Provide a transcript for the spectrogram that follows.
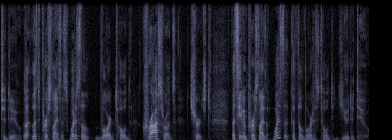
to do? Let's personalize this. What has the Lord told Crossroads Church? Let's even personalize it. What is it that the Lord has told you to do?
